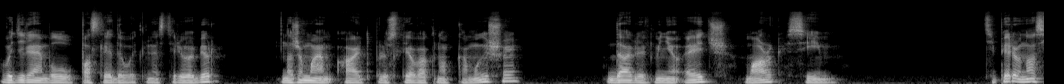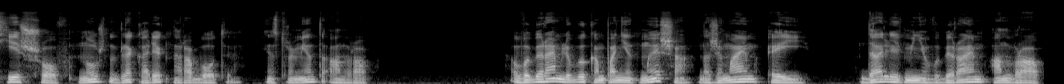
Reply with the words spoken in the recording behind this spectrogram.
Выделяем луп последовательность ребер, нажимаем Alt плюс левая кнопка мыши, далее в меню Edge, Mark, Seam. Теперь у нас есть шов, нужный для корректной работы инструмента Unwrap. Выбираем любой компонент меша, нажимаем A. Далее в меню выбираем Unwrap.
